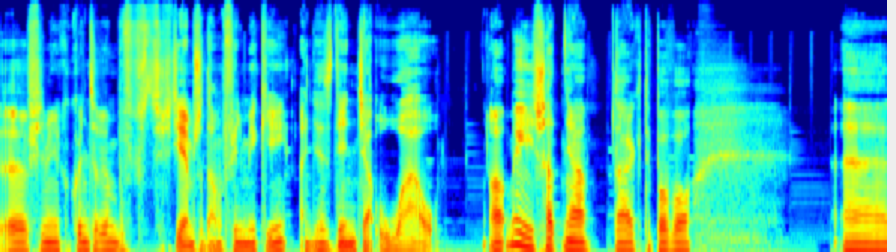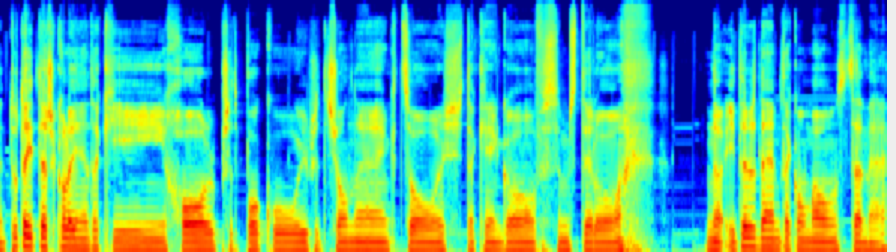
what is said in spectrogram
e, filmiku końcowym, bo stwierdziłem, że dam filmiki, a nie zdjęcia. Wow. O, no i szatnia, tak, typowo. E, tutaj też kolejny taki hall, przedpokój, przedsionek, coś takiego w tym stylu. No i też dałem taką małą scenę.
